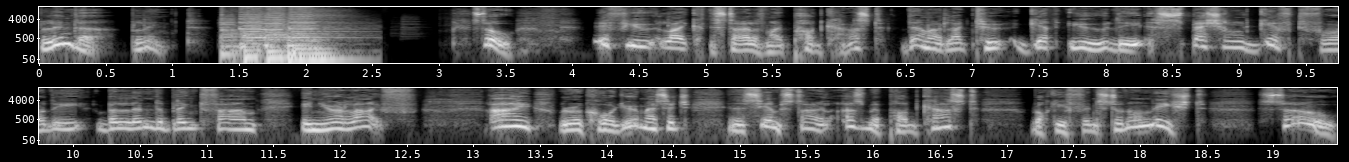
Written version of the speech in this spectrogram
Belinda blinked. So, if you like the style of my podcast, then I'd like to get you the special gift for the Belinda Blinked fan in your life. I will record your message in the same style as my podcast, Rocky Flintstone Unleashed. So.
